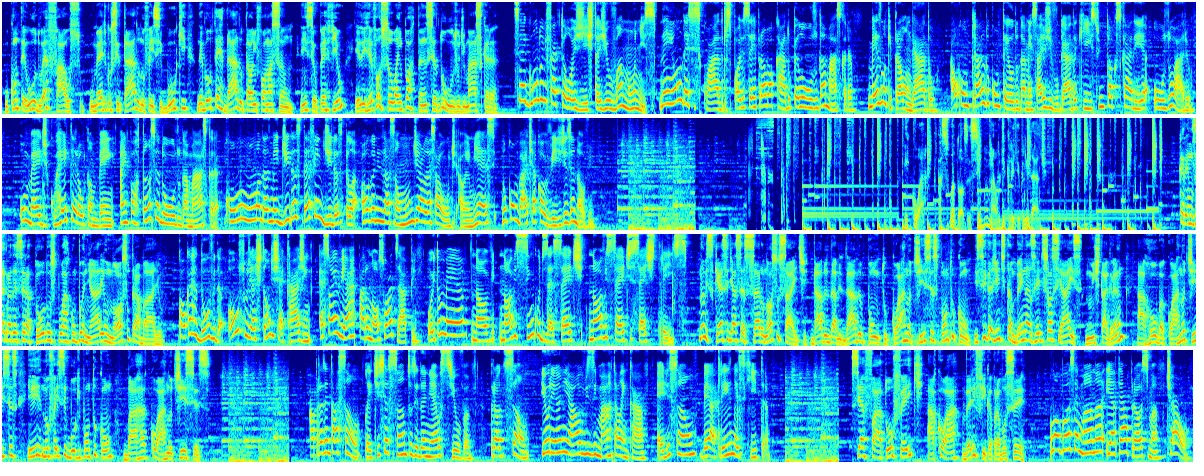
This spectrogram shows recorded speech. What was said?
O conteúdo é falso. O médico citado no Facebook negou ter dado tal informação. Em seu perfil, ele reforçou a importância do uso de máscara. Segundo o infectologista Gilvan Nunes, nenhum desses quadros pode ser provocado pelo uso da máscara. Mesmo que prolongado, ao contrário do conteúdo da mensagem divulgada, que isso intoxicaria o usuário. O médico reiterou também a importância do uso da máscara como uma das medidas defendidas pela Organização Mundial da Saúde, OMS, no combate à Covid-19. Ecoar, a sua dose semanal de credibilidade. Queremos agradecer a todos por acompanharem o nosso trabalho. Qualquer dúvida ou sugestão de checagem é só enviar para o nosso WhatsApp 869 9517 9773. Não esquece de acessar o nosso site www.coarnoticias.com e siga a gente também nas redes sociais, no Instagram, arroba coarnoticias e no facebook.com barra coarnoticias. Apresentação: Letícia Santos e Daniel Silva. Produção: Yuriane Alves e Marta Alencar. Edição: Beatriz Mesquita. Se é fato ou fake, a Coar verifica para você. Uma boa semana e até a próxima. Tchau.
